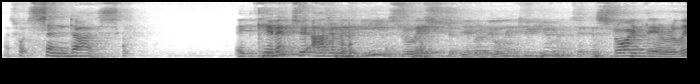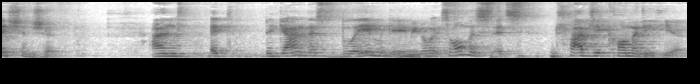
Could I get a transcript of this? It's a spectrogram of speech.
That's what sin does. It came into Adam and Eve's relationship. They were the only two humans. It destroyed their relationship. And it began this blame game. You know, it's almost it's tragic comedy here.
